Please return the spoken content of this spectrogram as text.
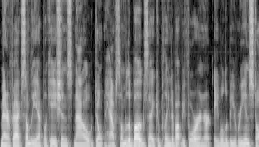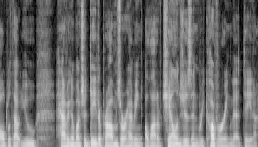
Matter of fact, some of the applications now don't have some of the bugs I complained about before and are able to be reinstalled without you having a bunch of data problems or having a lot of challenges in recovering that data.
